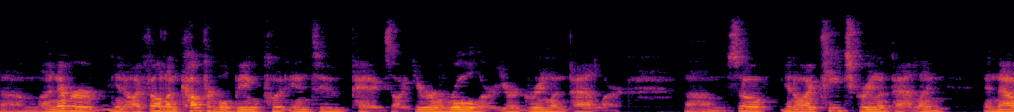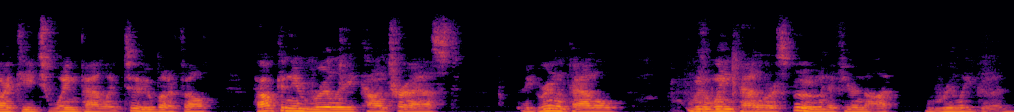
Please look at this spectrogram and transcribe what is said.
Um, I never, you know, I felt uncomfortable being put into pegs like you're a roller, you're a Greenland paddler. Um, so, you know, I teach Greenland paddling and now I teach wing paddling too, but I felt how can you really contrast a Greenland paddle with a wing paddle or a spoon if you're not really good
